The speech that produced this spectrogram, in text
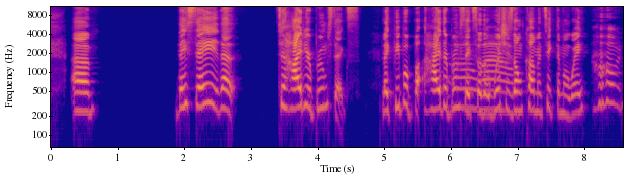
um, they say that to hide your broomsticks, like people bu- hide their broomsticks Oh, so that witches don't come and take them away Oh,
